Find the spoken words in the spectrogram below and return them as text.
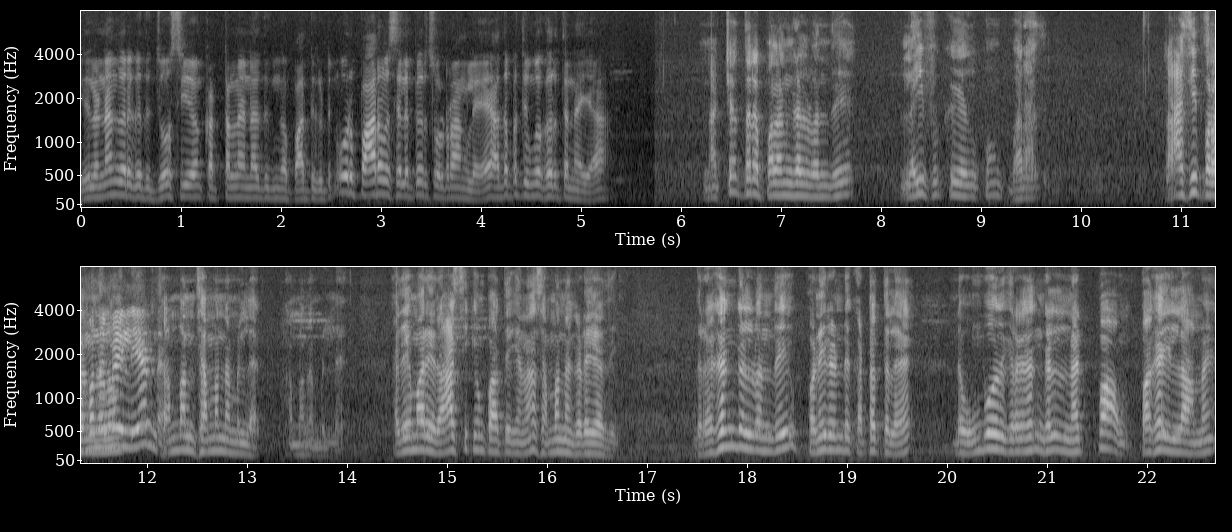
இதில் என்னங்க இருக்குது? ஜோசியம் கட்டம்லாம் என்னதுங்க பார்த்துக்கிட்டுன்னு ஒரு பார்வை சில பேர் சொல்கிறாங்களே அதை பற்றி உங்கள் கருத்து என்னய்யா நட்சத்திர பலன்கள் வந்து லைஃபுக்கு எதுக்கும் வராது. ராசி சம்மந்தமே பலன்களும் இல்லையா சம்பந்தம் சம்பந்தம் இல்லை சம்பந்தம் இல்லை. அதே மாதிரி ராசிக்கும் பார்த்தீங்கன்னா சம்பந்தம் கிடையாது. கிரகங்கள் வந்து பன்னிரெண்டு கட்டத்தில் இந்த ஒம்பது கிரகங்கள் நட்பாகும் பகை இல்லாமல்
